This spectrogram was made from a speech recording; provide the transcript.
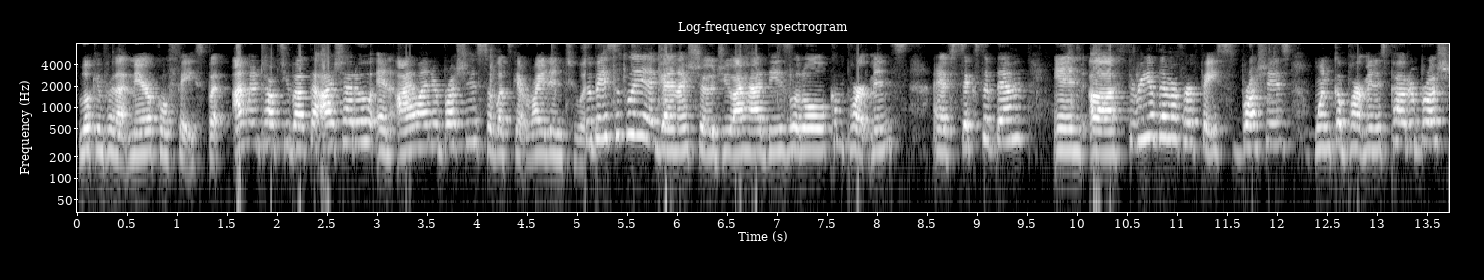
looking for that miracle face. But I'm going to talk to you about the eyeshadow and eyeliner brushes, so let's get right into it. So basically, again, I showed you I had these little compartments. I have six of them, and uh, three of them are for face brushes. One compartment is powder brush,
